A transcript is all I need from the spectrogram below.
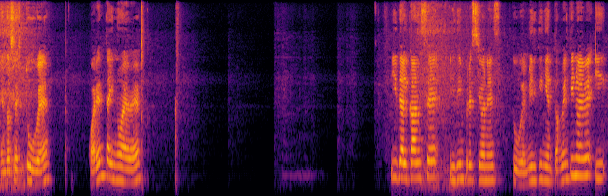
Entonces tuve 49 y de alcance y de impresiones tuve 1529 y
